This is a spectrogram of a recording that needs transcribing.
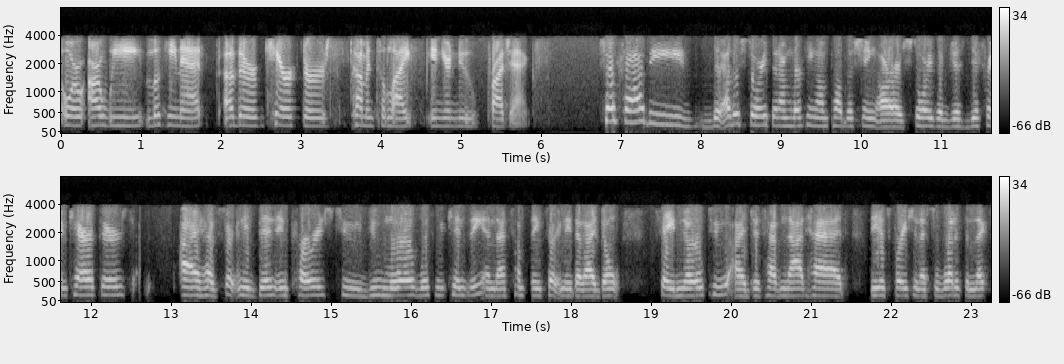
or are we looking at other characters coming to life in your new projects? So far, the the other stories that I'm working on publishing are stories of just different characters. I have certainly been encouraged to do more with McKenzie, and that's something certainly that I don't say no to. I just have not had the inspiration as to what is the next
